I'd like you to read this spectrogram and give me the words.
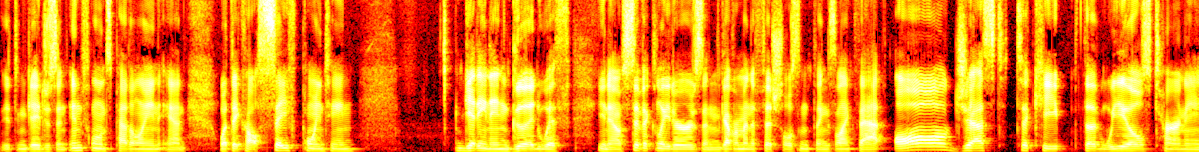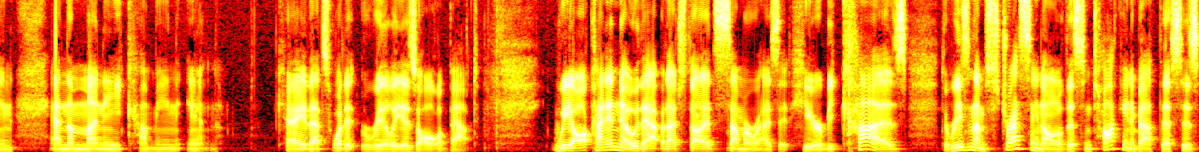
It engages in influence peddling and what they call safe pointing getting in good with you know civic leaders and government officials and things like that all just to keep the wheels turning and the money coming in Okay, that's what it really is all about. We all kind of know that, but I just thought I'd summarize it here because the reason I'm stressing all of this and talking about this is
